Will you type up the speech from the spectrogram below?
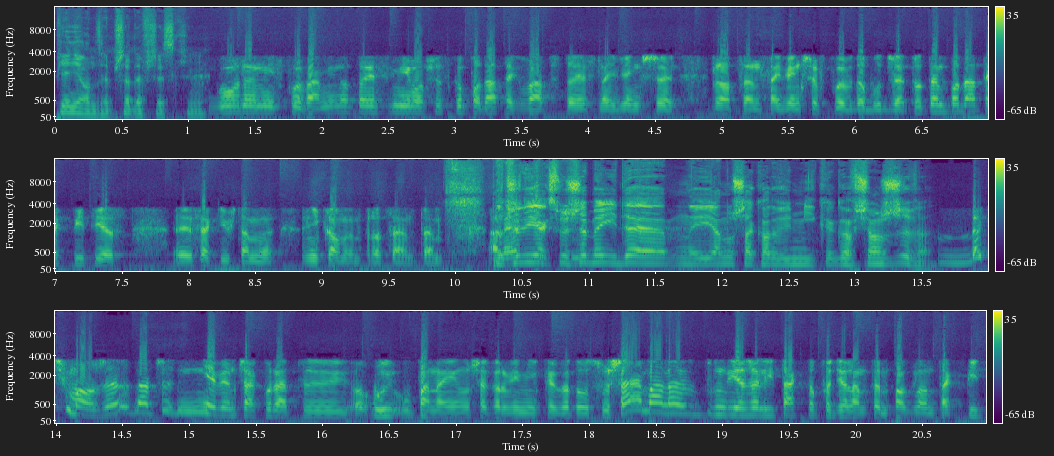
pieniądze przede wszystkim? Głównymi wpływami, no to jest mimo wszystko podatek VAT, to jest największy procent, największy wpływ do budżetu. Ten podatek PIT jest, jest jakimś tam znikomym procentem. No, czyli jak słyszymy, idee Janusza Korwin-Mikkego wciąż żywe. Być może, znaczy nie wiem, czy akurat y, u, u pana Janusza Korwin-Mikkego to usłyszałem, ale jeżeli tak, to podzielam ten pogląd, tak PIT,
